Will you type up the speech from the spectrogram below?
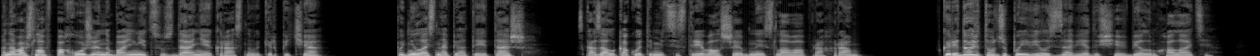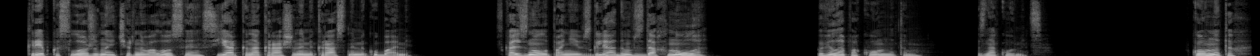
Она вошла в похожее на больницу здание красного кирпича, поднялась на пятый этаж, сказала какой-то медсестре волшебные слова про храм. В коридоре тут же появилась заведующая в белом халате, крепко сложенная, черноволосая, с ярко накрашенными красными губами. Скользнула по ней взглядом, вздохнула, повела по комнатам, знакомиться. В комнатах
